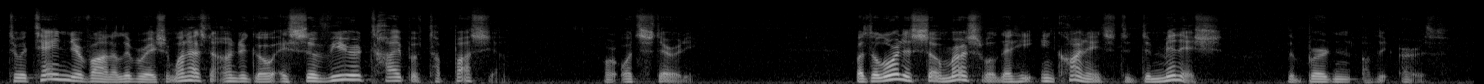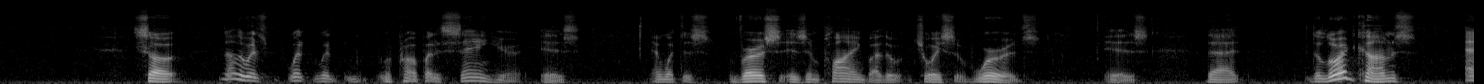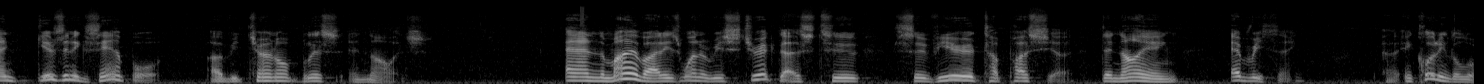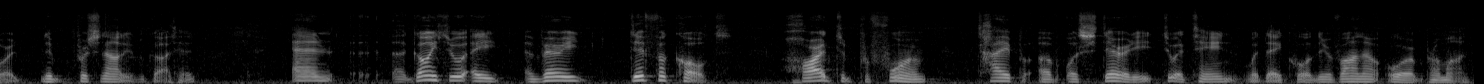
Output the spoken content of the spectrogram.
To attain nirvana, liberation, one has to undergo a severe type of tapasya or austerity. But the Lord is so merciful that he incarnates to diminish the burden of the earth. So, in other words, what, what, what Prabhupada is saying here is and what this verse is implying by the choice of words is that the Lord comes and gives an example of eternal bliss and knowledge. And the Mayavadis want to restrict us to severe tapasya, denying everything, uh, including the Lord, the personality of the Godhead, and uh, going through a, a very difficult, hard to perform type of austerity to attain what they call nirvana or Brahman.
